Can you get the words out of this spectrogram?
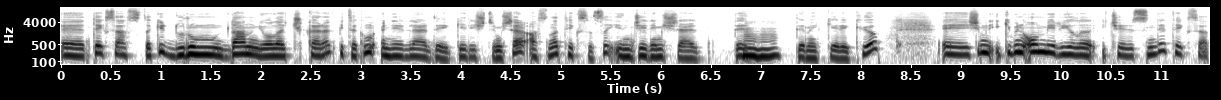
E, Teksas'taki durumdan yola çıkarak bir takım öneriler de geliştirmişler. Aslında Teksas'ı incelemişler de hı hı. demek gerekiyor. E, şimdi 2011 yılı içerisinde Teksas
